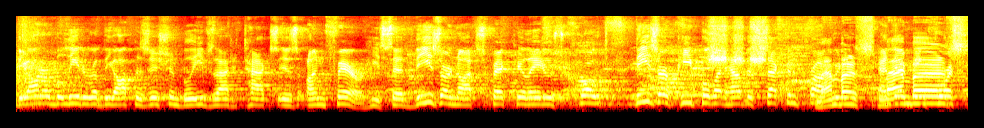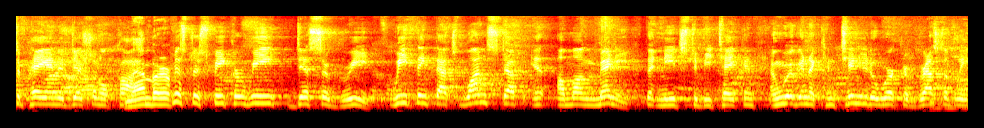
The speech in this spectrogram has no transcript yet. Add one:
The Honourable Leader of the Opposition believes that tax is unfair. He said these are not speculators, quote, these are people that have a second property Members, and they're being forced to pay an additional cost. Member. Mr. Speaker, we disagree. We think that's one step in, among many that needs to be taken, and we're going to continue to work aggressively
